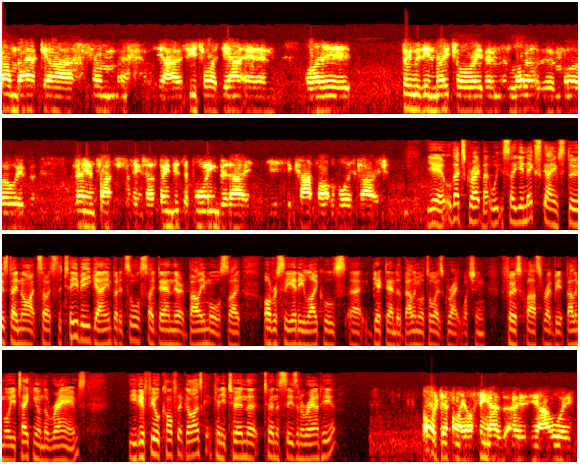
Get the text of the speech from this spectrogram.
come back uh, from, you know, a few tries down and, well, uh, be within reach or even a lot of them uh, we've been in front, I think. So it's been disappointing, but uh, you, you can't fault the boys' courage. Yeah, well, that's great, mate. So your next game's Thursday night, so it's the TV game, but it's also down there at Ballymore. So obviously, any locals uh, get down to the Ballymore. It's always great watching first-class rugby at Ballymore. You're taking on the Rams. You do feel confident, guys? Can, can you turn the turn the season around here? Oh, definitely. I think, as uh, you know, we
